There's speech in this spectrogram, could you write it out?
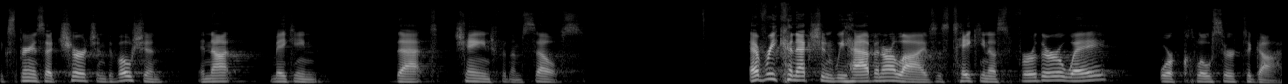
experience at church and devotion, and not making that change for themselves. Every connection we have in our lives is taking us further away or closer to God.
